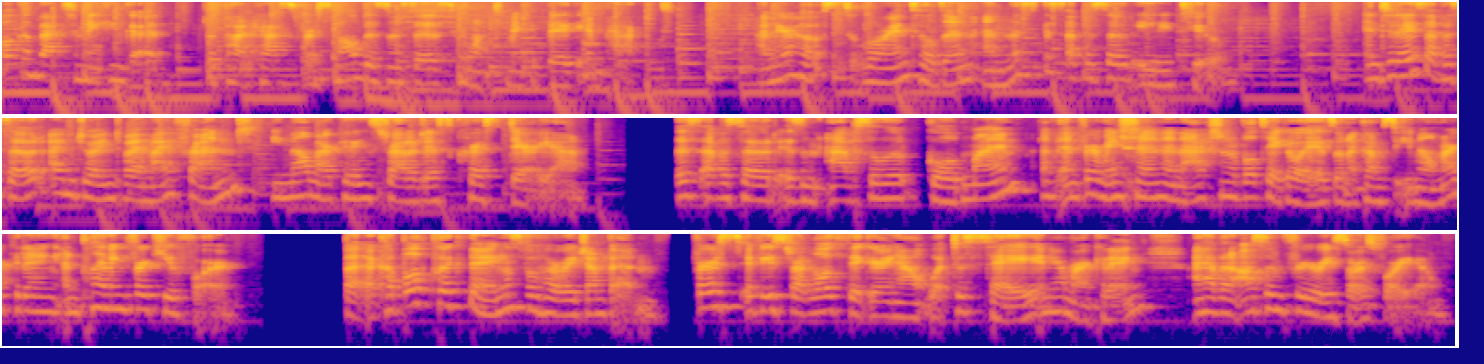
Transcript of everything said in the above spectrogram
Welcome back to Making Good, the podcast for small businesses who want to make a big impact. I'm your host, Lauren Tilden, and this is episode 82. In today's episode, I'm joined by my friend, email marketing strategist Chris Daria. This episode is an absolute goldmine of information and actionable takeaways when it comes to email marketing and planning for Q4. But a couple of quick things before we jump in. First, if you struggle with figuring out what to say in your marketing, I have an awesome free resource for you.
